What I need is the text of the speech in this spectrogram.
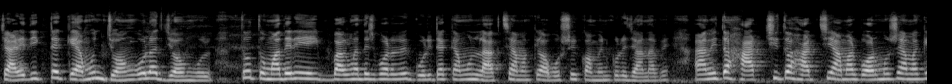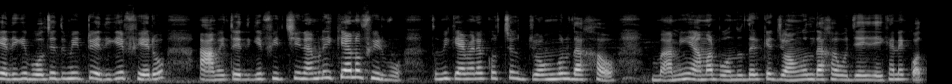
চারিদিকটা কেমন জঙ্গল আর জঙ্গল। তো তোমাদের এই বাংলাদেশ বর্ডারের গলিটা কেমন লাগছে আমাকে অবশ্যই কমেন্ট করে জানাবে। আর আমি তো হাঁটছি তো হাঁটছি, আমার বর্মশে আমাকে এদিকে বলছে, তুমি একটু এদিকে ফেরো, আমি তো এদিকে ফিরছি না। আমি বলি, কেন ফিরবো? তুমি ক্যামেরা করছ, জঙ্গল দেখাও। আমি আমার বন্ধুদেরকে জঙ্গল দেখাবো, যে এখানে কত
